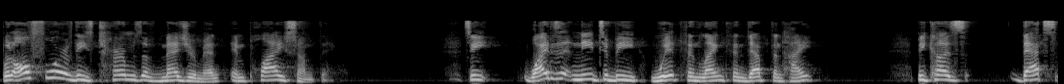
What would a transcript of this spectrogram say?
But all four of these terms of measurement imply something. See, why does it need to be width and length and depth and height? Because that's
